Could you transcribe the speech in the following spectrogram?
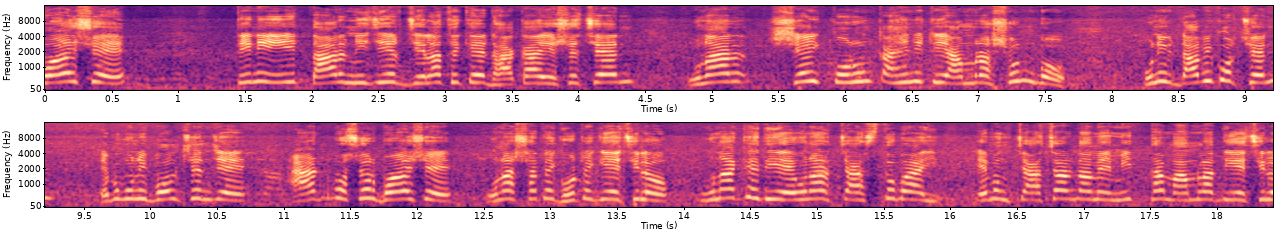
বয়সে তিনি তার নিজের জেলা থেকে ঢাকায় এসেছেন। ওনার সেই করুণ কাহিনীটি আমরা শুনব। উনি দাবি করছেন এবং উনি বলছেন যে আট বছর বয়সে ওনার সাথে ঘটে গিয়েছিল ওনাকে দিয়ে ওনার চাস্তো ভাই এবং চাচার নামে মিথ্যা মামলা দিয়েছিল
